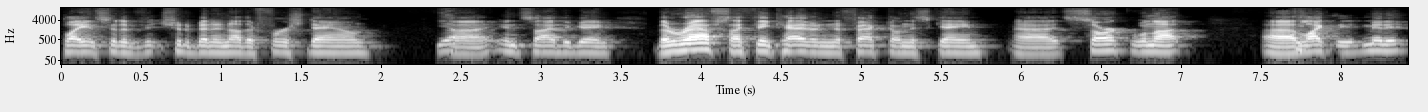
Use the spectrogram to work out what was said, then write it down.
play instead of it should have been another first down Yep. uh, inside the game. The refs, I think, had an effect on this game. Uh, Sark will not uh, likely admit it.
